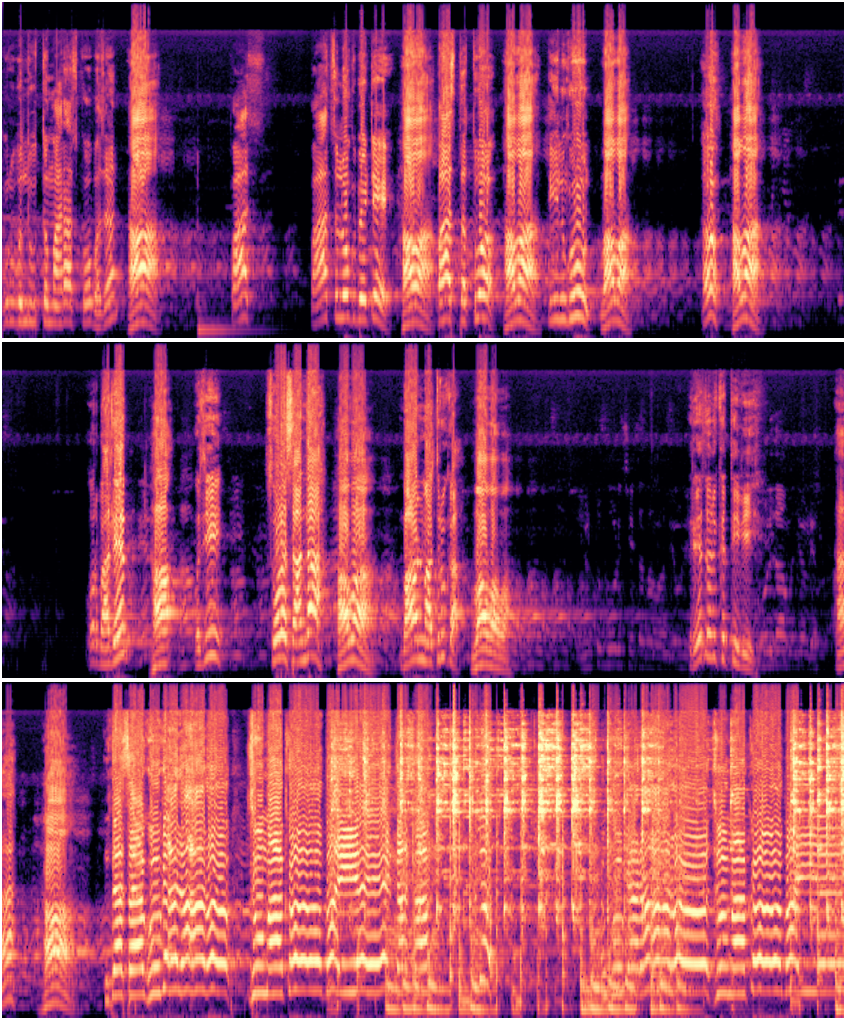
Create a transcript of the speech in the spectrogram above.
गुरु बंधु उत्तम महाराज को भजन. हा. पाच पाच लोग बेटे हावा पाच तत्व. हावा तीन गुण. वा वा. औ, हा और बाधे हा. वजी सोळा सांदा. हा वा. बावन मातृका. वा वा वा. रेज किती बी? हा? हा. दसा घुगरारो झुमाको बाईये दसा घुगरारो झुमाको बाईये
